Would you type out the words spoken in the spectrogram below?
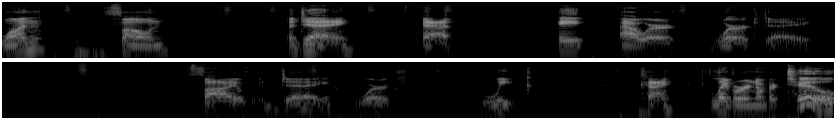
one phone a day at eight hour work day, five day work week. Okay. Laborer number two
